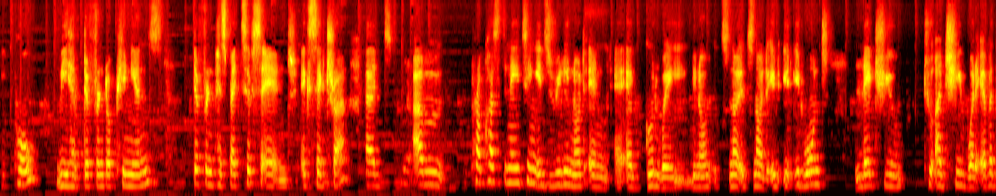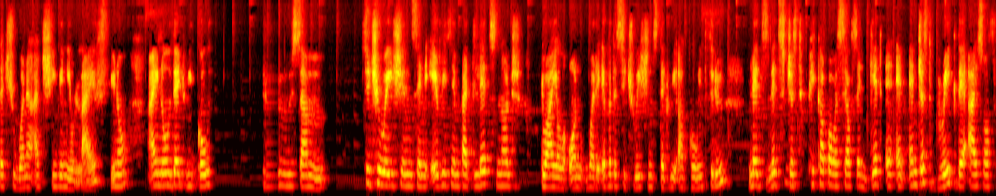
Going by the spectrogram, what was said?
people. We have different opinions, different perspectives, and etc. And um, procrastinating is really not an, a, good way. You know, it's not. It's not. It, it, it won't let you to achieve whatever that you want to achieve in your life. You know, I know that we go through some situations and everything, but let's not dwell on whatever the situations that we are going through. Let's let's just pick up ourselves and get and, and just break the ice of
